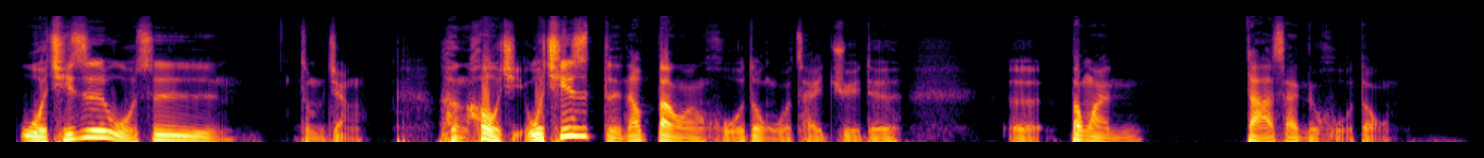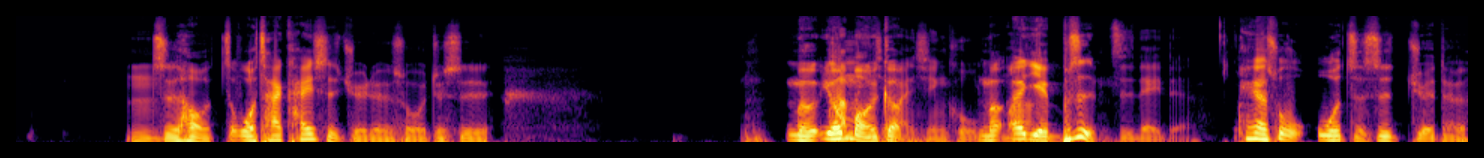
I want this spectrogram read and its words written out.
我其实我是怎么讲很好奇，我其实等到办完活动我才觉得，呃，办完大三的活动嗯。之后，我才开始觉得说就是。某有某一个辛苦，某呃也不是之类的，应该说，我只是觉得，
